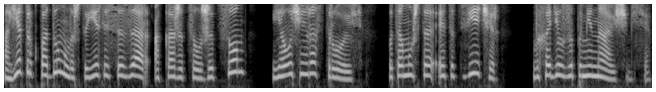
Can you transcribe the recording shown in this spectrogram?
А я вдруг подумала, что если Сезар окажется лжецом, я очень расстроюсь, потому что этот вечер выходил запоминающимся.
